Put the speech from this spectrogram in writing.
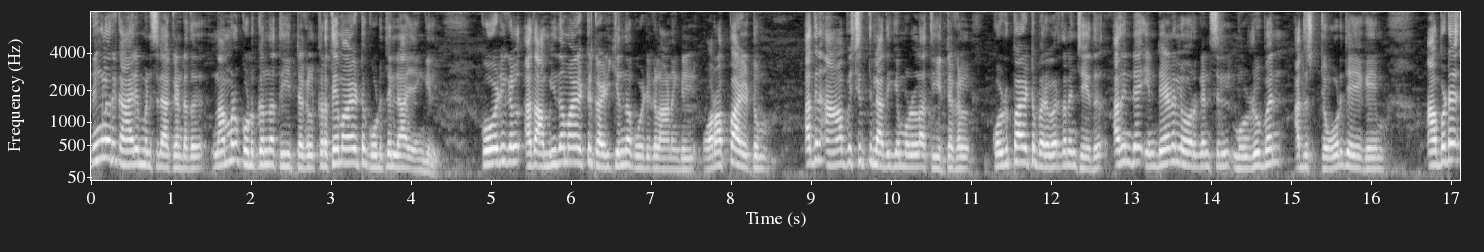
നിങ്ങളൊരു കാര്യം മനസ്സിലാക്കേണ്ടത് നമ്മൾ കൊടുക്കുന്ന തീറ്റകൾ കൃത്യമായിട്ട് കൊടുത്തില്ല എങ്കിൽ കോഴികൾ അത് അമിതമായിട്ട് കഴിക്കുന്ന കോഴികളാണെങ്കിൽ ഉറപ്പായിട്ടും അതിന് ആവശ്യത്തിലധികമുള്ള തീറ്റകൾ കൊഴുപ്പായിട്ട് പരിവർത്തനം ചെയ്ത് അതിന്റെ ഇന്റേണൽ ഓർഗൻസിൽ മുഴുവൻ അത് സ്റ്റോർ ചെയ്യുകയും അവിടെ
